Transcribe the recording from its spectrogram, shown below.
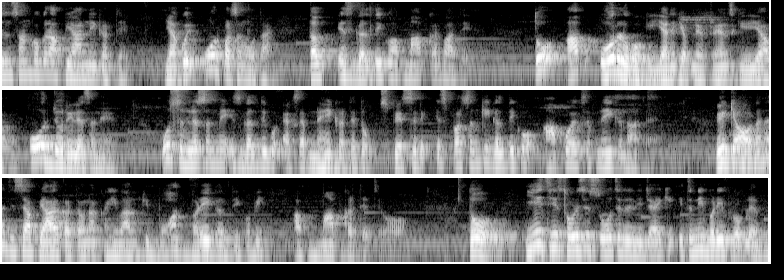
इंसान को अगर आप प्यार नहीं करते या कोई और पर्सन होता है, तब इस गलती को आप माफ़ कर पाते तो आप और लोगों की, यानी कि अपने फ्रेंड्स की या और जो रिलेशन है उस रिलेशन में इस गलती को एक्सेप्ट नहीं करते तो स्पेशली इस पर्सन की गलती को आपको एक्सेप्ट नहीं करना चाहिए क्योंकि क्या होता है ना, जिससे आप प्यार करते हो ना कई बार उनकी बहुत बड़ी गलती को भी आप माफ़ कर देते हो। तो ये चीज़ थोड़ी सी सोच लेनी चाहिए कि इतनी बड़ी प्रॉब्लम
